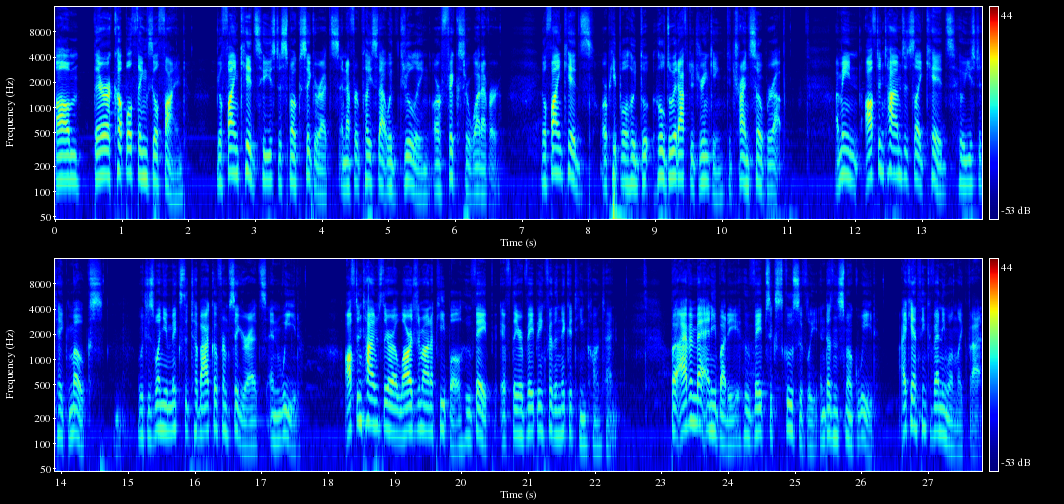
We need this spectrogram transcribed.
Um, there are a couple things you'll find. You'll find kids who used to smoke cigarettes and have replaced that with juuling or Phix or whatever. You'll find kids or people who do, who'll do it after drinking to try and sober up. I mean, oftentimes it's like kids who used to take mokes, which is when you mix the tobacco from cigarettes and weed. Oftentimes there are a large amount of people who vape if they are vaping for the nicotine content. But I haven't met anybody who vapes exclusively and doesn't smoke weed. I can't think of anyone like that.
